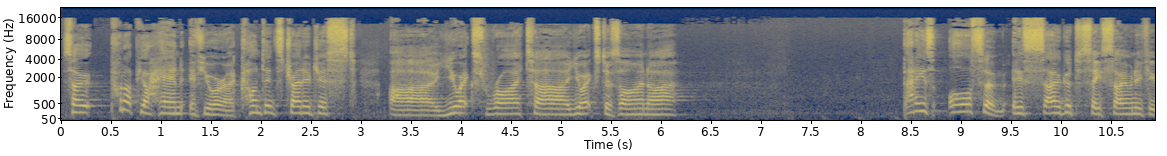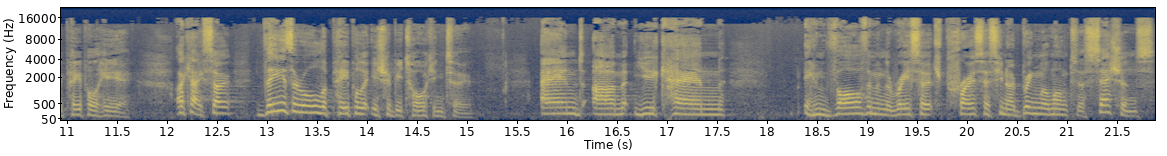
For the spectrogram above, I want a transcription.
So put up your hand if you're a content strategist, a UX writer, UX designer. That is awesome. It is so good to see so many of you people here. Okay, so these are all the people that you should be talking to. And um, you can involve them in the research process, you know, bring them along to the sessions,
